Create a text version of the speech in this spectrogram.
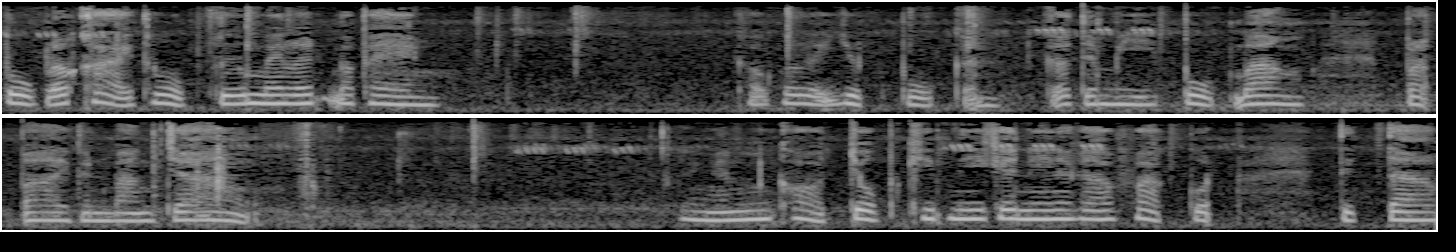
ปลูกแล้วขายถูกซื้อเมล็ดมาแพง เขาก็เลยหยุดปลูกกัน ก็จะมีปลูกบ้างประปายเป็นบางเจ้า อย่างนั้นขอจบคลิปนี้แค่นี้นะคะ ฝากกดติดตาม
